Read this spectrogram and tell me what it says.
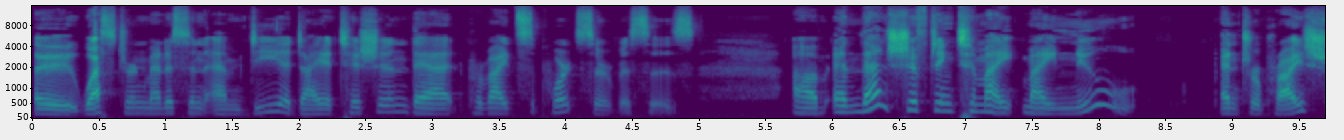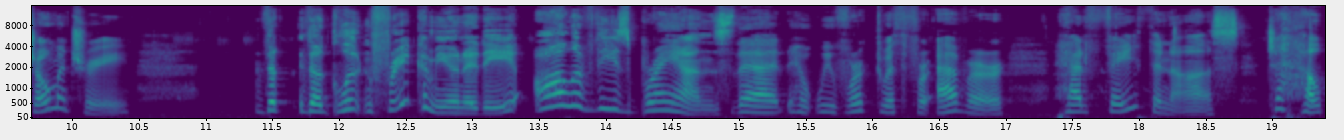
a Western medicine MD, a dietitian that provides support services. Um, and then shifting to my, my new enterprise, Showmetry, the the gluten free community, all of these brands that we've worked with forever had faith in us to help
